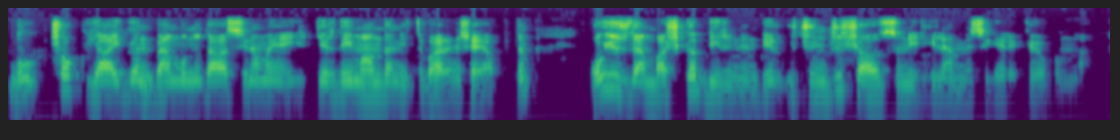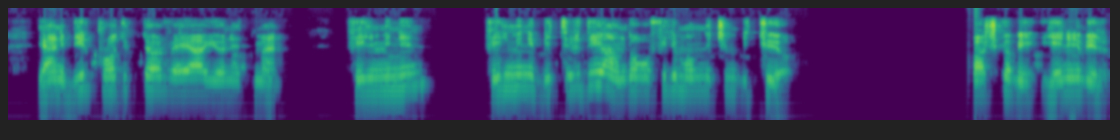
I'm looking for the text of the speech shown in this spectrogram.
bu çok yaygın. Ben bunu daha sinemaya ilk girdiğim andan itibaren şey yaptım. O yüzden başka birinin, bir üçüncü şahısın ilgilenmesi gerekiyor bununla. Yani bir prodüktör veya yönetmen filminin filmini bitirdiği anda o film onun için bitiyor. Başka bir yeni bir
